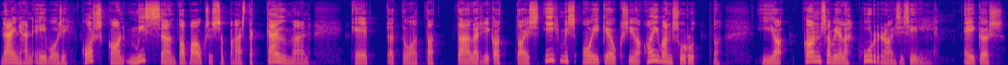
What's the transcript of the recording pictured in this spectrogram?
näinhän ei voisi koskaan missään tapauksessa päästä käymään, että tuota, täällä rikottaisi ihmisoikeuksia aivan surutta ja kansa vielä hurraisi sille, eikös?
